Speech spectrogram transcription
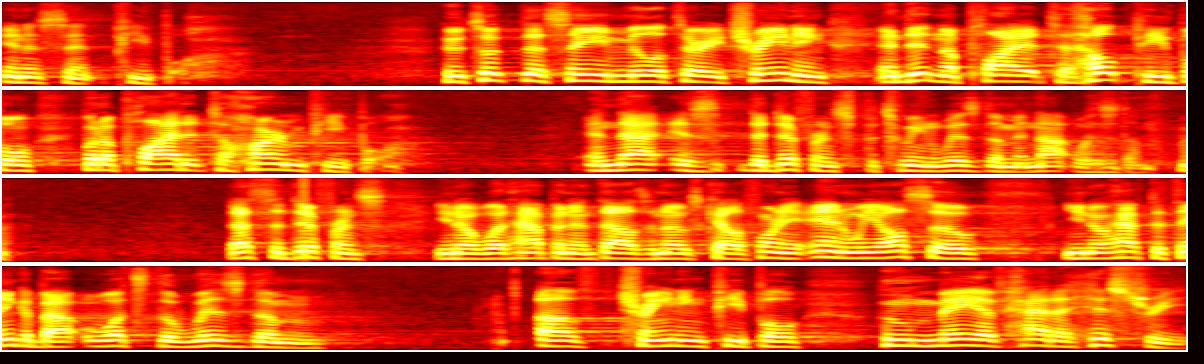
innocent people. Who took the same military training and didn't apply it to help people, but applied it to harm people. And that is the difference between wisdom and not wisdom. That's the difference, you know, what happened in Thousand Oaks, California. And we also, you know, have to think about what's the wisdom of training people who may have had a history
